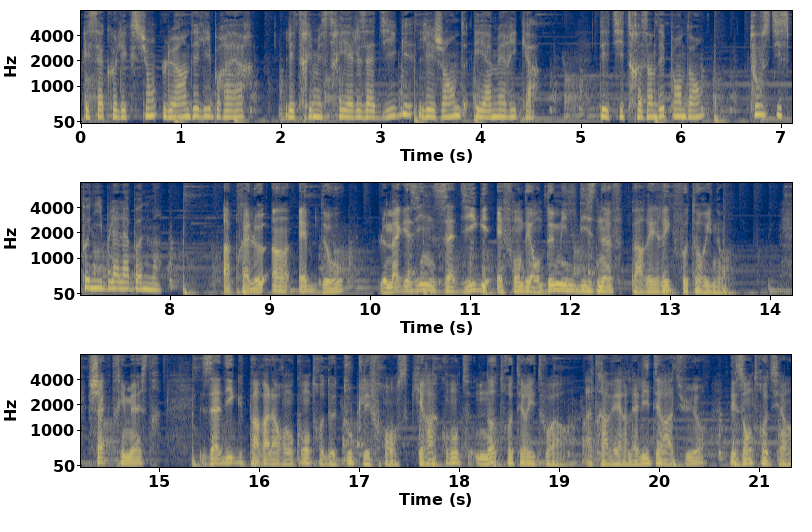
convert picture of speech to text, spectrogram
et sa collection Le 1 des libraires, les trimestriels Zadig, Légende et America. Des titres indépendants, tous disponibles à l'abonnement. Après le 1 hebdo, le magazine Zadig est fondé en 2019 par Eric Fotorino. Chaque trimestre, Zadig part à la rencontre de toutes les Frances qui racontent notre territoire à travers la littérature, des entretiens,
